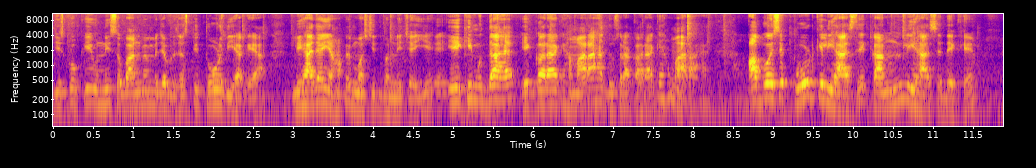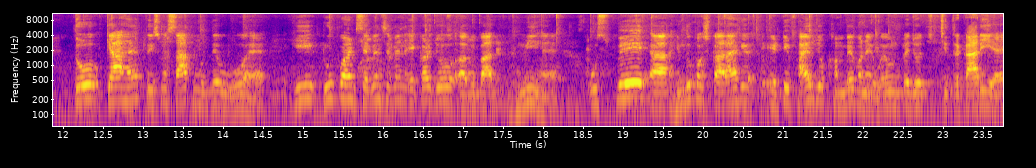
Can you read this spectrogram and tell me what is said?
जिसको कि उन्नीस सौ बानवे में ज़बरदस्ती तोड़ दिया गया। लिहाजा यहाँ पे मस्जिद बननी चाहिए। एक ही मुद्दा है, एक कह रहा है कि हमारा है, दूसरा कह रहा है कि हमारा है। अब वैसे कोर्ट के लिहाज से, कानूनी लिहाज से देखें तो क्या है? तो इसमें सात मुद्दे वो है कि 2.77 एकड़ जो विवादित भूमि है उस पर हिंदू पक्ष कह रहा है कि 85 जो खंबे बने हुए हैं उन पर जो चित्रकारी है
